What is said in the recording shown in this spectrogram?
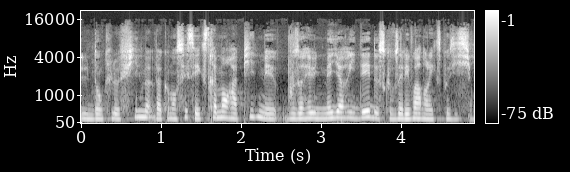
Donc, le film va commencer, c'est extrêmement rapide, mais vous aurez une meilleure idée de ce que vous allez voir dans l'exposition.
